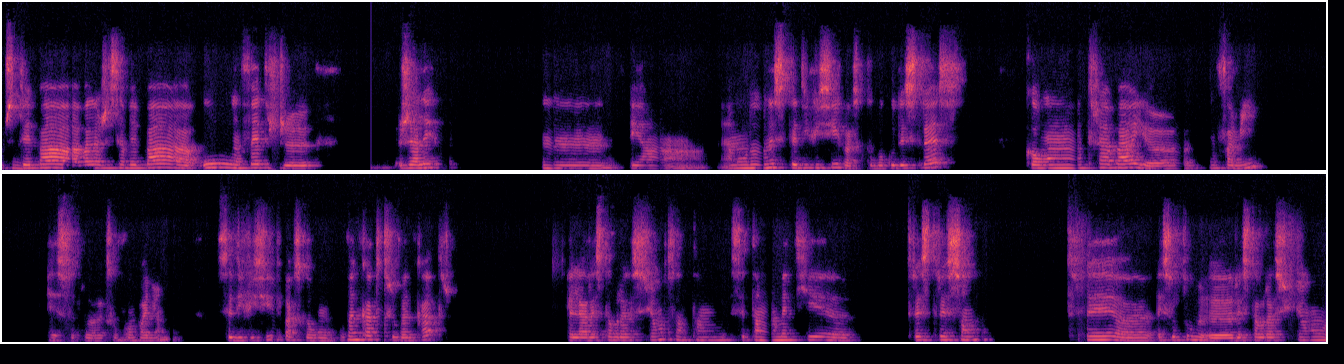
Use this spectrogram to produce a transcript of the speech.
J'étais pas, voilà, savais pas où en fait j'allais. Hum, et à, un moment donné, c'était difficile parce que beaucoup de stress. Quand on travaille euh, en famille, et surtout avec son compagnon, c'est difficile parce que 24 sur 24, et la restauration, c'est un, métier euh, très stressant, très, euh, et surtout euh, restauration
